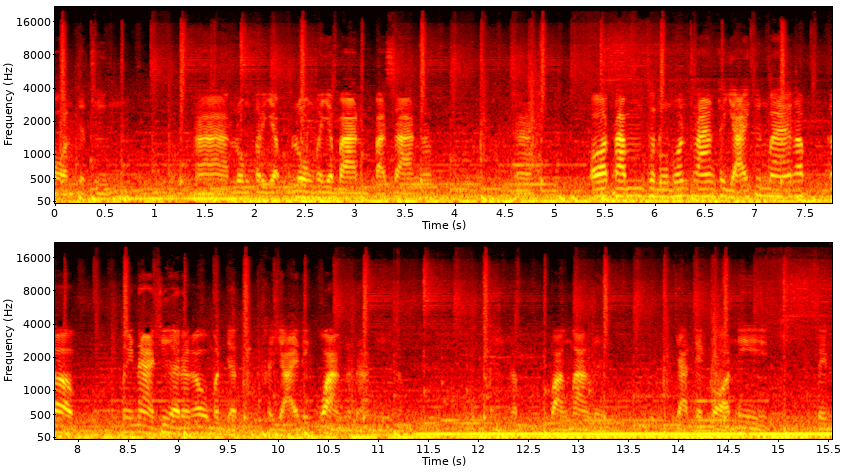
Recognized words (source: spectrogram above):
ก่อนจะถึง อ่าโรงพยาโรงพยาบาลป่าซางครับอ่าพอทำถนนหนทางขยายขึ้นมานะครับ ก็ไม่น่าเชื่อนะครับว่ามันจะขยายได้กว้างขนาดนี้ครับนี่ครับกว้างมากเลย จากแต่ก่อนนี่เป็น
